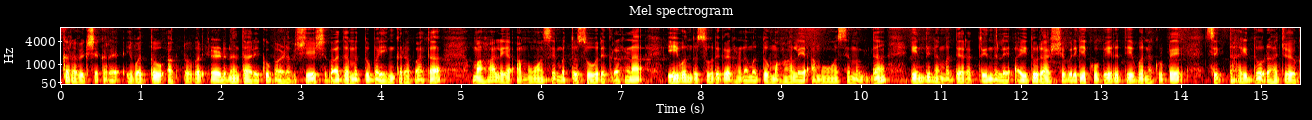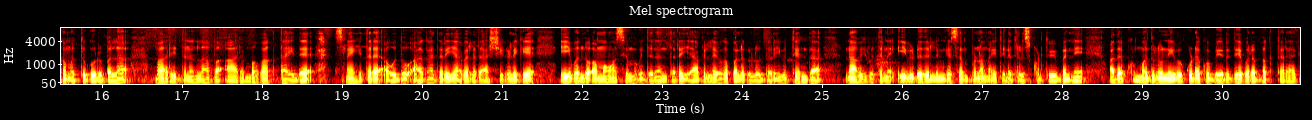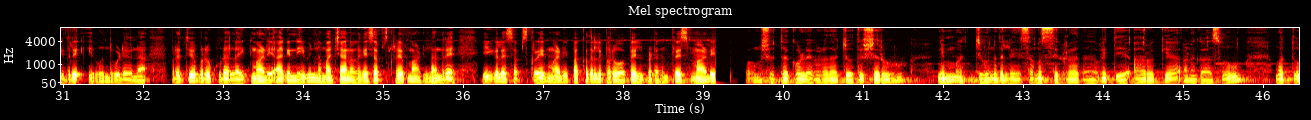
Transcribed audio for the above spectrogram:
ನಮಸ್ಕಾರ ವೀಕ್ಷಕರೇ. ಇವತ್ತು ಅಕ್ಟೋಬರ್ ಎರಡನೇ ತಾರೀಕು ಬಹಳ ವಿಶೇಷವಾದ ಮತ್ತು ಭಯಂಕರವಾದ ಮಹಾಲಯ ಅಮಾವಾಸ್ಯೆ ಮತ್ತು ಸೂರ್ಯಗ್ರಹಣ. ಈ ಒಂದು ಸೂರ್ಯಗ್ರಹಣ ಮತ್ತು ಮಹಾಲಯ ಅಮಾವಾಸ್ಯೆ ಮುಗಿದ ಇಂದಿನ ಮಧ್ಯರಾತ್ರಿಯಿಂದಲೇ ಐದು ರಾಶಿಯವರಿಗೆ ಕುಬೇರ ದೇವನ ಕೃಪೆ ಸಿಗ್ತಾ ಇದ್ದು, ರಾಜಯೋಗ ಮತ್ತು ಗುರುಬಲ ಭಾರಿ ಧನಲಾಭ ಆರಂಭವಾಗ್ತಾ ಇದೆ. ಸ್ನೇಹಿತರೆ, ಹೌದು, ಹಾಗಾದರೆ ಯಾವೆಲ್ಲ ರಾಶಿಗಳಿಗೆ ಈ ಒಂದು ಅಮಾವಾಸ್ಯೆ ಮುಗಿದ ನಂತರ ಯಾವೆಲ್ಲ ಯೋಗ ಫಲಗಳು ದೊರೆಯುತ್ತೆ ಅಂತ ನಾವು ಇವತ್ತಿನ ಈ ವಿಡಿಯೋದಲ್ಲಿ ನಿಮಗೆ ಸಂಪೂರ್ಣ ಮಾಹಿತಿಯನ್ನು ತಿಳಿಸ್ಕೊಡ್ತೀವಿ. ಬನ್ನಿ, ಅದಕ್ಕೂ ಮೊದಲು ನೀವು ಕೂಡ ಕುಬೇರ ದೇವರ ಭಕ್ತರಾಗಿದ್ದರೆ ಈ ಒಂದು ವಿಡಿಯೋನ ಪ್ರತಿಯೊಬ್ಬರು ಕೂಡ ಲೈಕ್ ಮಾಡಿ, ಹಾಗೆ ನೀವು ನಮ್ಮ ಚಾನಲ್ಗೆ ಸಬ್ಸ್ಕ್ರೈಬ್ ಮಾಡಿಲ್ಲ ಅಂದರೆ ಈಗಲೇ ಸಬ್ಸ್ಕ್ರೈಬ್ ಮಾಡಿ, ಪಕ್ಕದಲ್ಲಿ ಬರುವ ಬೆಲ್ ಬಟನ್ ಪ್ರೆಸ್ ಮಾಡಿ. ಓಂ ಶುದ್ಧ ಕೊಳ್ಳೆಗಳಾದ ಜ್ಯೋತಿಷ್ಯರು, ನಿಮ್ಮ ಜೀವನದಲ್ಲಿ ಸಮಸ್ಯೆಗಳಾದ ವಿದ್ಯೆ, ಆರೋಗ್ಯ, ಹಣಕಾಸು ಮತ್ತು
